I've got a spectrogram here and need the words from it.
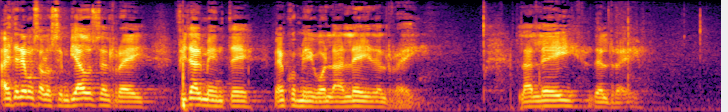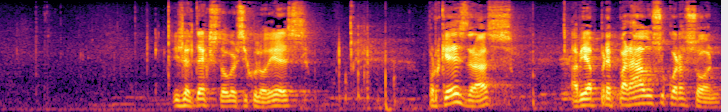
ahí tenemos a los enviados del rey. Finalmente, ven conmigo, la ley del rey. La ley del rey. Dice el texto, versículo 10. Porque Esdras había preparado su corazón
